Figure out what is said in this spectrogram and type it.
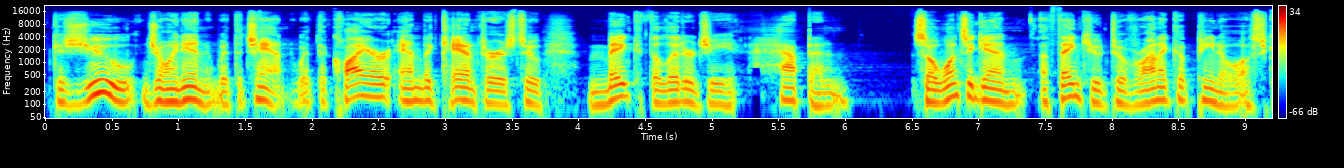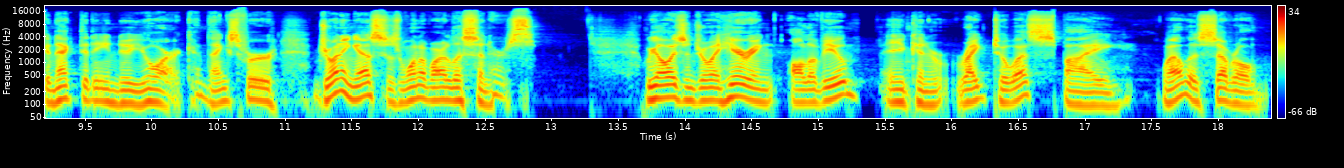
because you join in with the chant, with the choir and the cantors to make the liturgy happen. So, once again, a thank you to Veronica Pino of Schenectady, New York, and thanks for joining us as one of our listeners. We always enjoy hearing all of you, and you can write to us by, well, there's several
